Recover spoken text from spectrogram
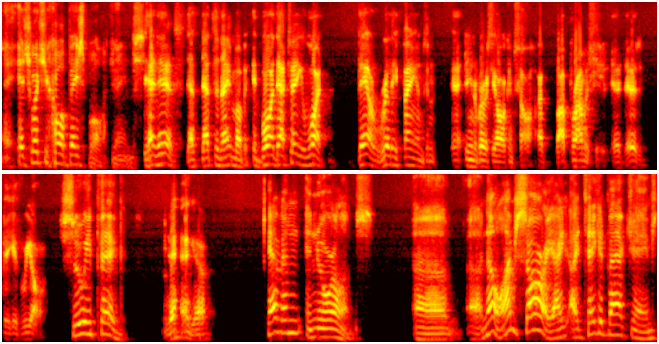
It's what you call baseball, James. That is. That, that's the name of it. And boy, I tell you what, they are really fans. And at the University of Arkansas. I, I promise you, they're as big as we are. Suey Pig. Yeah, yeah. Kevin in New Orleans. Uh, uh, no, I'm sorry. I, I take it back, James.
